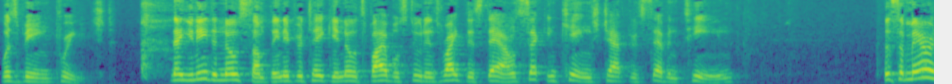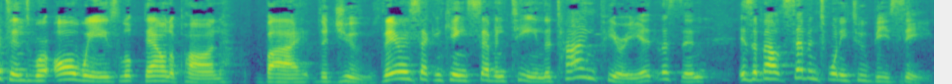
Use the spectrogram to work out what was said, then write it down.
was being preached. Now you need to know something. If you're taking notes, Bible students, write this down. 2 Kings chapter 17 the Samaritans were always looked down upon by the Jews. There in 2 Kings 17, the time period, listen, is about 722 BC.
